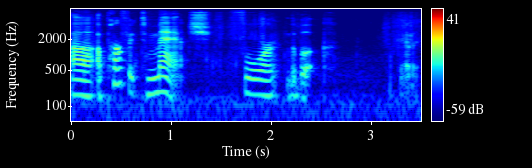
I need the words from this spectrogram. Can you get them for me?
uh, a perfect match for the book. Look at it.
